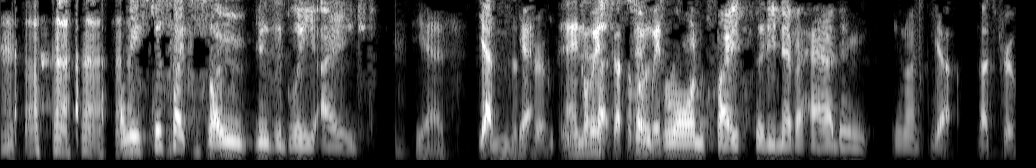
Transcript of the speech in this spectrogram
and he's just like so visibly aged. yes. Yes, Mm. that's Yeah, true. He's and got- with- he's got the Sort look. of drawn face that he never had and, you know. Yeah, that's true.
